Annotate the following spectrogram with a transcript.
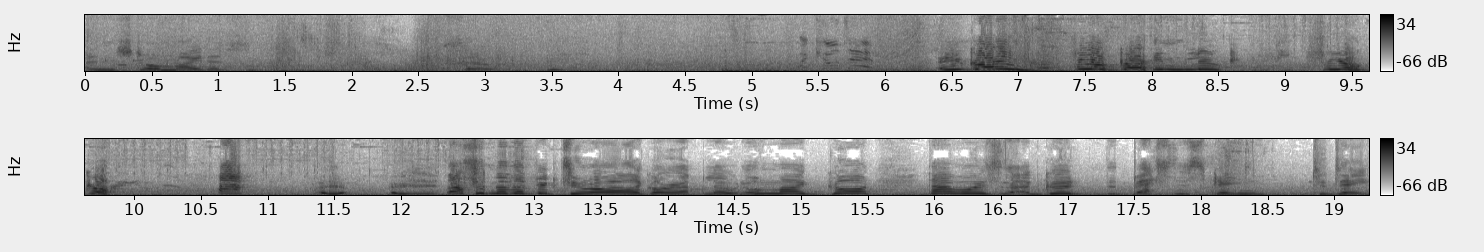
and storm riders. So, I killed him. Oh, you got him! Theo got him, Luke! Theo got him! That's another victory I got to upload. Oh my god! That was a good, the bestest game today.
